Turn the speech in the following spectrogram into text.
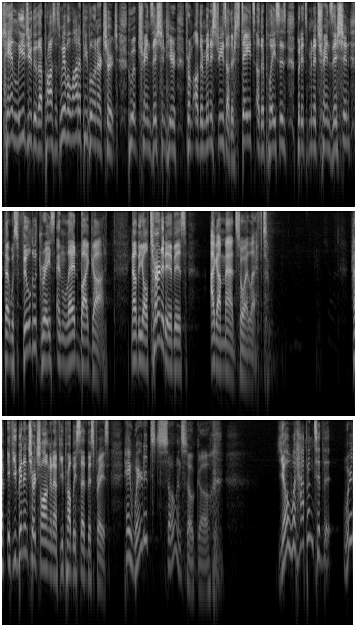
can lead you through that process. We have a lot of people in our church who have transitioned here from other ministries, other states, other places, but it's been a transition that was filled with grace and led by God. Now, the alternative is I got mad, so I left. If you've been in church long enough, you probably said this phrase Hey, where did so and so go? Yo, what happened to the, where,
